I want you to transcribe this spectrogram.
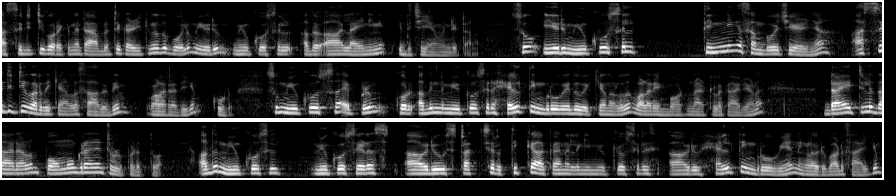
അസിഡിറ്റി കുറയ്ക്കുന്ന ടാബ്ലറ്റ് കഴിക്കുന്നത് പോലും ഈ ഒരു മ്യൂക്കോസിൽ അത് ആ ലൈനിങ് ഇത് ചെയ്യാൻ വേണ്ടിയിട്ടാണ്. സോ ഈ ഒരു മ്യൂക്കോസൽ തിന്നിങ് സംഭവിച്ചു കഴിഞ്ഞാൽ അസിഡിറ്റി വർദ്ധിക്കാനുള്ള സാധ്യതയും വളരെയധികം കൂടും. സോ മ്യൂക്കോസ എപ്പോഴും അതിന്റെ മ്യൂക്കോസയുടെ ഹെൽത്ത് ഇമ്പ്രൂവ് ചെയ്ത് വെക്കുക എന്നുള്ളത് വളരെ ഇമ്പോർട്ടന്റ് ആയിട്ടുള്ള കാര്യമാണ്. ഡയറ്റിൽ ധാരാളം പോമോഗ്രാനൈറ്റ് ഉൾപ്പെടുത്തുക. അത് മ്യൂക്കോസിൽ മ്യൂക്കോസയുടെ ആ ഒരു സ്ട്രക്ചർ തിക്കാക്കാൻ അല്ലെങ്കിൽ മ്യൂക്കോസയുടെ ആ ഒരു ഹെൽത്ത് ഇമ്പ്രൂവ് ചെയ്യാൻ നിങ്ങളെ ഒരുപാട് സഹായിക്കും.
